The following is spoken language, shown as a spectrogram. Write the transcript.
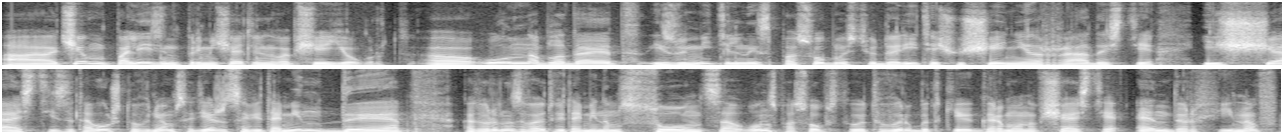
А чем полезен, примечателен вообще йогурт? А, он обладает изумительной способностью дарить ощущение радости и счастья из-за того, что в нем содержится витамин D, который называют витамином солнца. Он способствует выработке гормонов счастья эндорфинов,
